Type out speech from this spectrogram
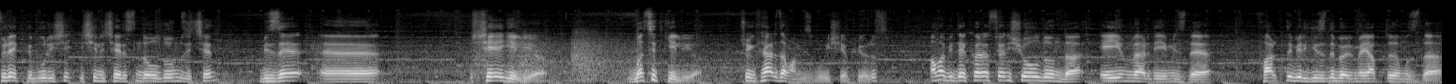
sürekli bu işi, işin içerisinde olduğumuz için bize e, şey geliyor, basit geliyor. Çünkü her zaman biz bu işi yapıyoruz. Ama bir dekorasyon işi olduğunda, eğim verdiğimizde, farklı bir gizli bölme yaptığımızda,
